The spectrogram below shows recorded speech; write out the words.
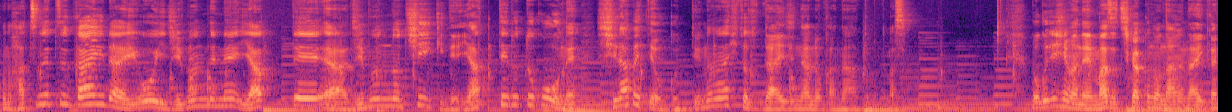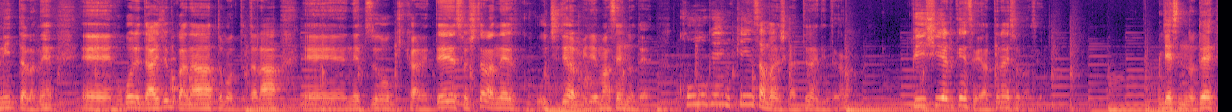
この発熱外来を自分でね、やってあ、自分の地域でやってるとこをね、調べておくっていうのが一つ大事なのかなと思ってます。僕自身はね、まず近くの内科に行ったらね、えー、ここで大丈夫かなと思ってたら、えー、熱を聞かれて、そしたらね、うちでは見れませんので、抗原検査までしかやってないって言ったかな？PCR 検査やってないそうなんですよ。ですので、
